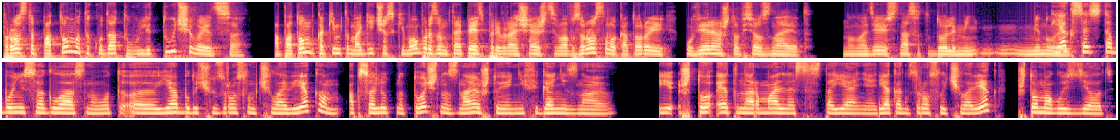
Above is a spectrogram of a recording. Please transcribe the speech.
просто потом это куда-то улетучивается, а потом каким-то магическим образом ты опять превращаешься во взрослого, который уверен, что все знает. Ну, надеюсь, нас эта доля ми- минует. Я, кстати, с тобой не согласна. Вот э, я, будучи взрослым человеком, абсолютно точно знаю, что я нифига не знаю. И что это нормальное состояние. Я как взрослый человек, что могу сделать?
